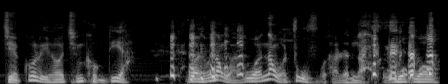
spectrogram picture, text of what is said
解雇了以后请孔蒂啊？我那我我那我祝福他，真的，我我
